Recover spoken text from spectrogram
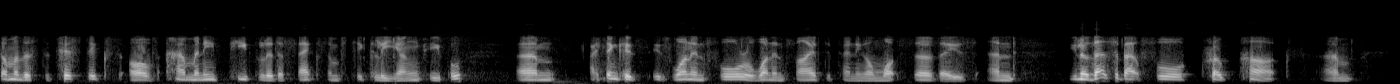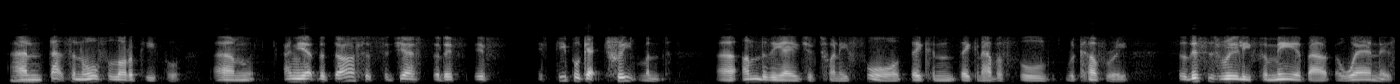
some of the statistics of how many people it affects, and particularly young people, um, I think it's it's one in four or one in five, depending on what surveys. And you know that's about four Croke Parks, um, and that's an awful lot of people. Um, and yet the data suggests that if if if people get treatment uh, under the age of 24, they can they can have a full recovery. So this is really for me about awareness.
